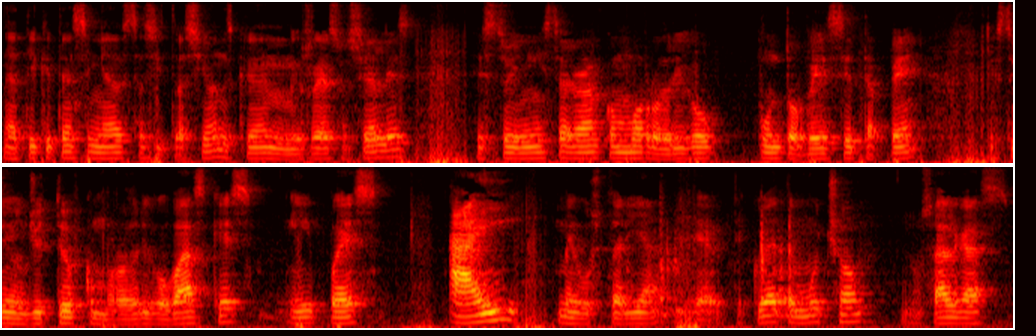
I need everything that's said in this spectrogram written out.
a ti que te ha enseñado esta situación, escríbeme en mis redes sociales. Estoy en Instagram como rodrigo.bzp, estoy en YouTube como Rodrigo Vázquez y pues ahí me gustaría verte. Cuídate mucho, no salgas,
